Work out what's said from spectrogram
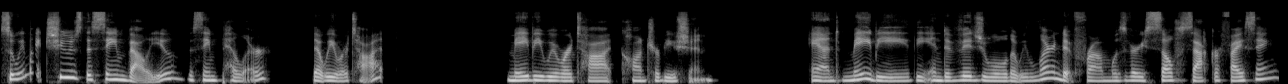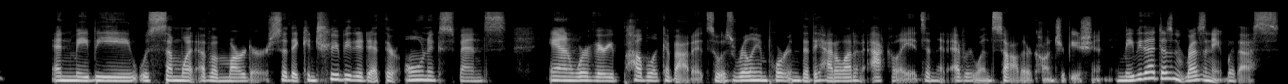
So we might choose the same value, the same pillar that we were taught, Maybe we were taught contribution. And maybe the individual that we learned it from was very self sacrificing and maybe was somewhat of a martyr. So they contributed at their own expense and were very public about it. So it was really important that they had a lot of accolades and that everyone saw their contribution. And maybe that doesn't resonate with us.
